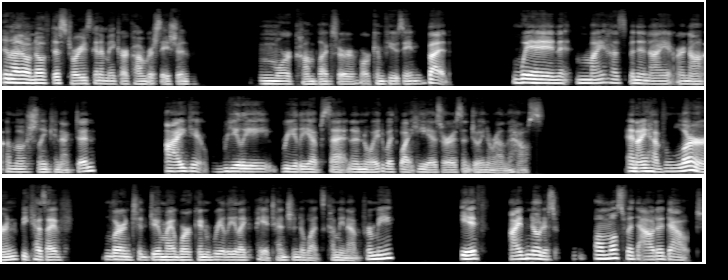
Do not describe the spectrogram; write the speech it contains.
And I don't know if this story is going to make our conversation more complex or more confusing, but when my husband and I are not emotionally connected, I get really, really upset and annoyed with what he is or isn't doing around the house. And I have learned because I've learned to do my work and really like pay attention to what's coming up for me. If I've noticed almost without a doubt,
